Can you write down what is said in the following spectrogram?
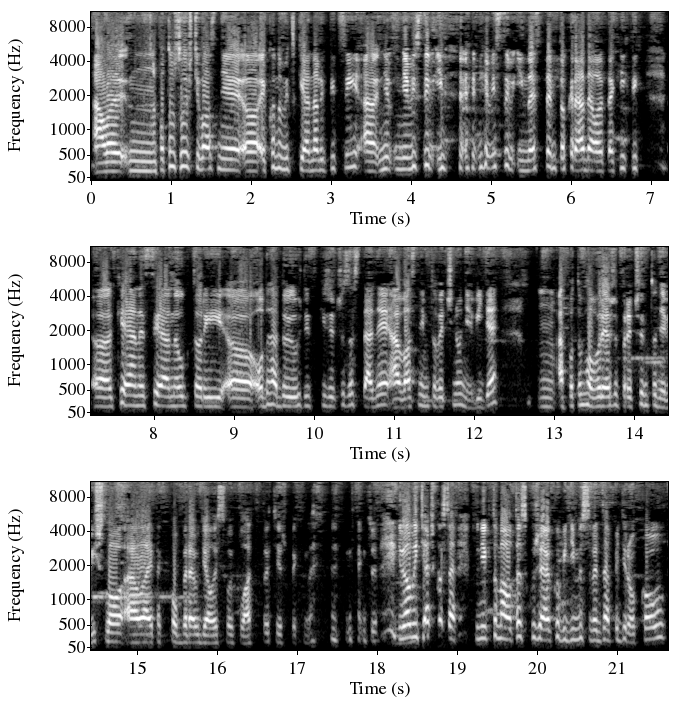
Ale mm, potom sú ešte vlastne uh, ekonomickí analytici a ne, nemyslím, in, nemyslím Ines tentokrát, ale takých tých uh, keanesianov, ktorí uh, odhadujú vždycky, že čo sa stane a vlastne im to väčšinou nevíde. Um, a potom hovoria, že prečo im to nevyšlo, ale aj tak poberajú ďalej svoj plat. To je tiež pekné. Takže je veľmi ťažko sa... Tu niekto má otázku, že ako vidíme svet za 5 rokov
